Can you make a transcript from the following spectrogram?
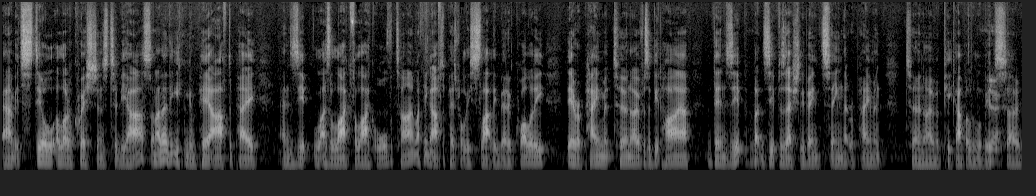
um, it's still a lot of questions to be asked. And I don't think you can compare Afterpay and Zip as a like for like all the time. I think Afterpay is probably slightly better quality. Their repayment turnover is a bit higher than Zip, but Zip has actually been seeing that repayment turnover pick up a little bit. Yeah. So,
